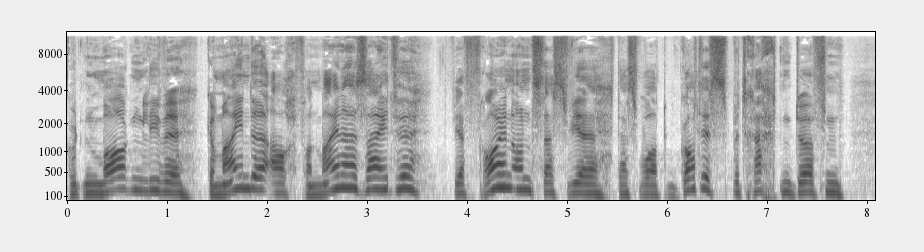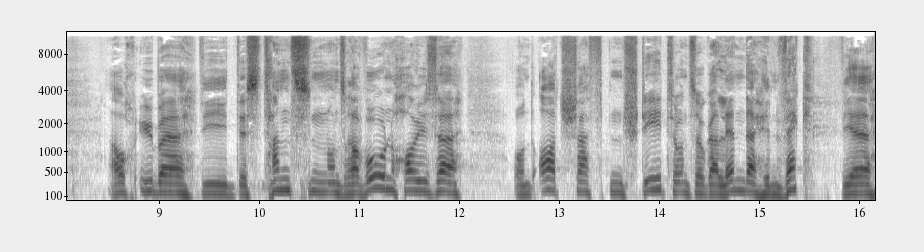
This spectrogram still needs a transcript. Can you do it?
Guten Morgen, liebe Gemeinde, auch von meiner Seite. Wir freuen uns, dass wir das Wort Gottes betrachten dürfen, auch über die Distanzen unserer Wohnhäuser und Ortschaften, Städte und sogar Länder hinweg. Wir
